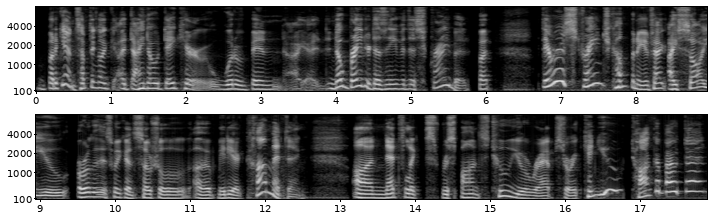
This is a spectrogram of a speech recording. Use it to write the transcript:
But again, something like a Dino Daycare would have been no brainer, doesn't even describe it. But they're a strange company. In fact, I saw you earlier this week on social uh, media commenting on Netflix response to your Wrap story. Can you talk about that?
